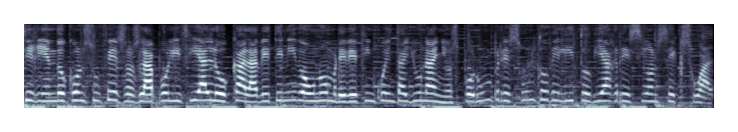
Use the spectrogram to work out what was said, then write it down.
Siguiendo con sucesos, la policía local ha detenido a un hombre de 51 años por un presunto delito de agresión sexual.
